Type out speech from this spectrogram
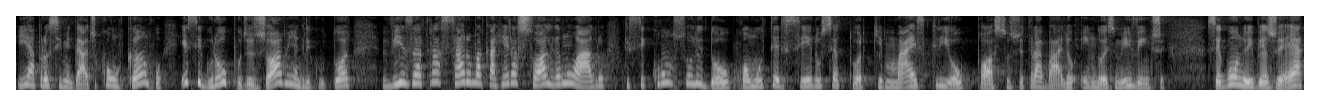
e a proximidade com o campo, esse grupo de jovem agricultor visa traçar uma carreira sólida no agro que se consolidou como o terceiro setor que mais criou postos de trabalho em 2020. Segundo o IBGE,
